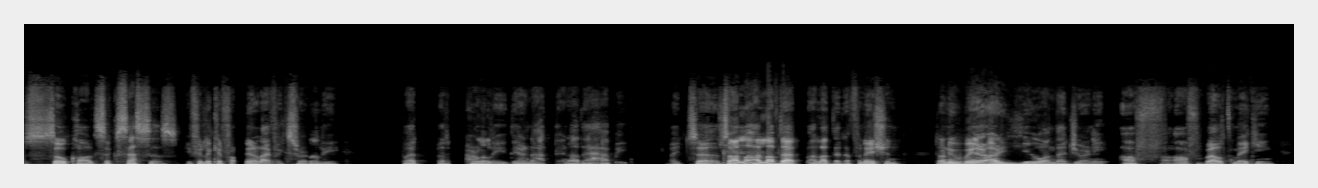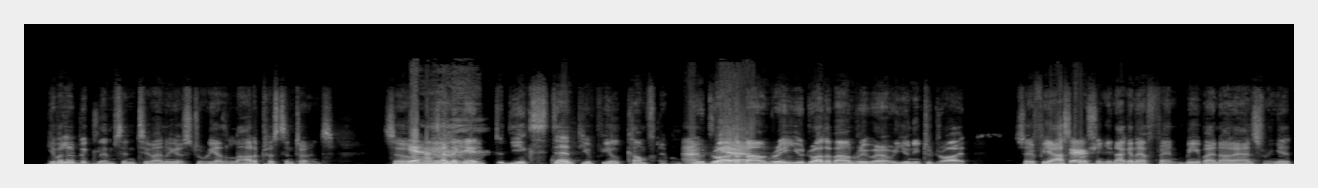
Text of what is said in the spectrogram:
so-called successes if you look at from their life externally but but internally they're not they're not that happy right? So so I, lo- I love that i love that definition. Toni where are you on that journey of of wealth making? Give a little bit glimpse into i know your story has a lot of twists and turns. So yeah. and again to the extent you feel comfortable uh, you draw yeah. the boundary you draw the boundary wherever you need to draw it. So if you ask sure. a question you're not going to offend me by not answering it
